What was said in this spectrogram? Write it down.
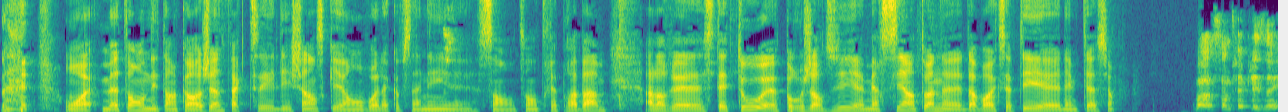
ouais, mettons, on est encore jeune, fait que les chances qu'on voit la Coupe Stanley euh, sont, sont très probables. Alors, c'était tout pour aujourd'hui. merci Antoine d'avoir accepté l'invitation. Bon, ça me fait plaisir.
